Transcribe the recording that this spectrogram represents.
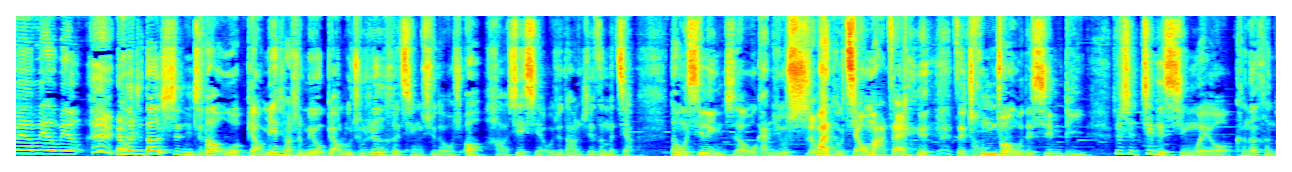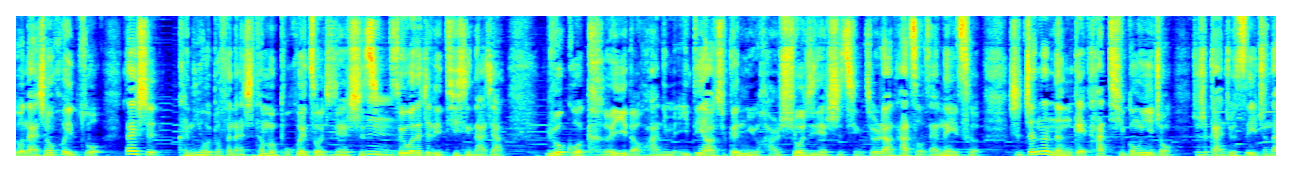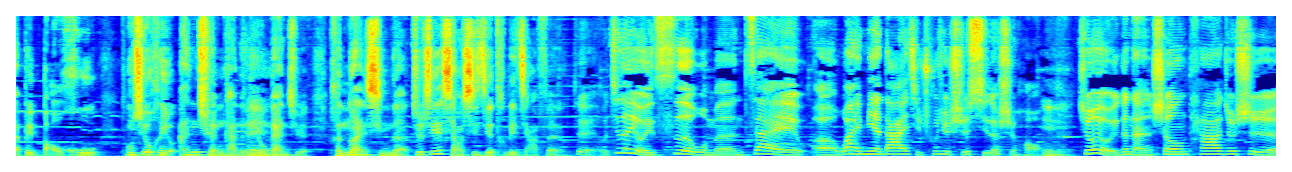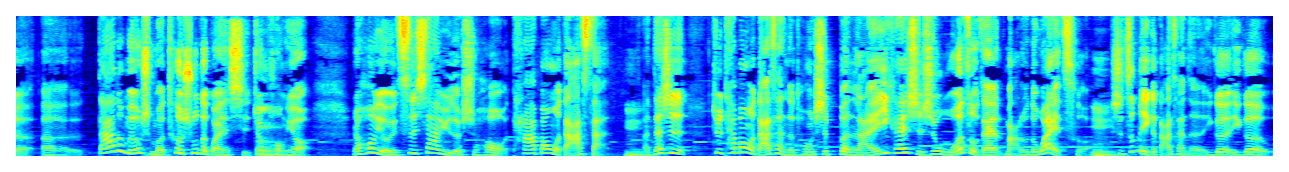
没有没有没有。然后就当时你知道，我表面上是没有表露出任何情绪的。我说：“哦，好，谢谢。”我就当时直接这么讲。但我心里你知道，我感觉有十万头角马在在冲撞我的心壁。就是这个行为哦，可能很多男生会做，但是肯定有一部分男生他们不会做这件事情。所以我在这里提醒大家。如果可以的话，你们一定要去跟女孩说这件事情，就是让她走在内侧，是真的能给她提供一种，就是感觉自己正在被保护，同时又很有安全感的那种感觉，很暖心的，就是这些小细节特别加分。对，我记得有一次我们在呃外面大家一起出去实习的时候，嗯，其中有一个男生，他就是呃大家都没有什么特殊的关系，就朋友。然后有一次下雨的时候，他帮我打伞，嗯。啊，但是就是他帮我打伞的同时，本来一开始是我走在马路的外侧，嗯，是这么一个打伞的一个一个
